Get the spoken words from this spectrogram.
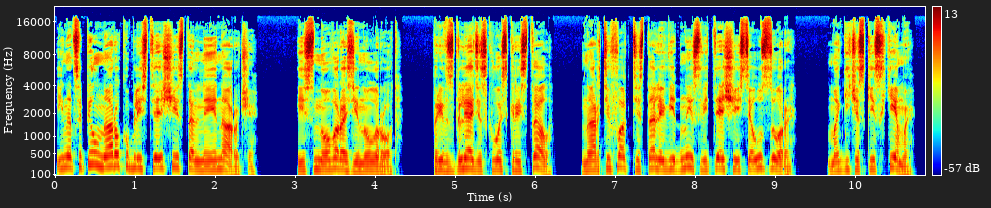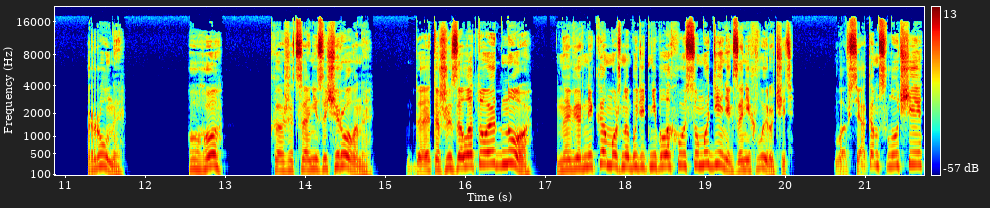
и нацепил на руку блестящие стальные наручи. И снова разинул рот. При взгляде сквозь кристалл на артефакте стали видны светящиеся узоры, магические схемы, руны. Ого, кажется, они зачарованы. Да это же золотое дно. Наверняка можно будет неплохую сумму денег за них выручить. Во всяком случае,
